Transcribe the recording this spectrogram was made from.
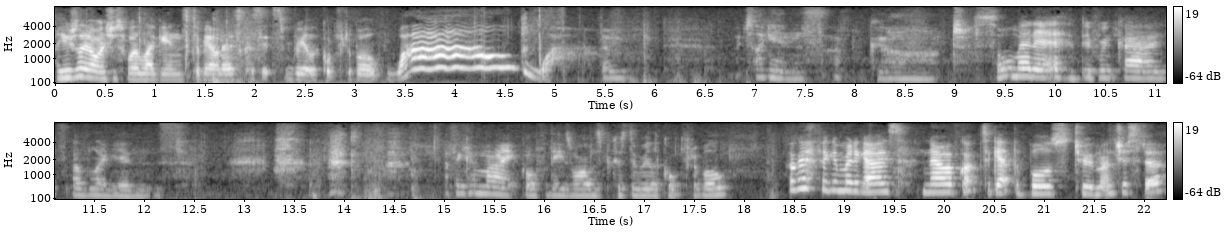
I usually always just wear leggings to be honest because it's really comfortable. Wow! Um, which leggings? I've got so many different kinds of leggings. I think I might go for these ones because they're really comfortable. Okay, I think I'm ready guys. Now I've got to get the bus to Manchester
